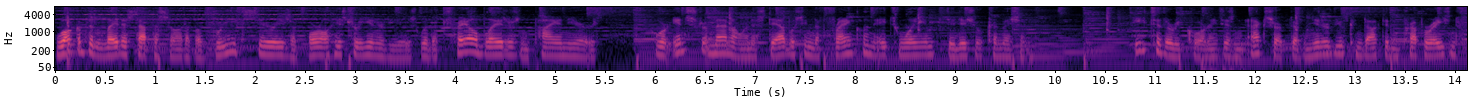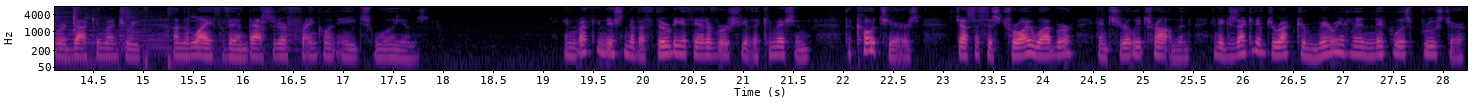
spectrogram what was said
Welcome to the latest episode of a brief series of oral history interviews with the trailblazers and pioneers who were instrumental in establishing the Franklin H. Williams Judicial Commission. Each of the recordings is an excerpt of an interview conducted in preparation for a documentary on the life of Ambassador Franklin H. Williams. In recognition of a 30th anniversary of the Commission, the co-chairs, Justices Troy Webber and Shirley Troutman, and Executive Director Mary Lynn Nicholas Brewster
